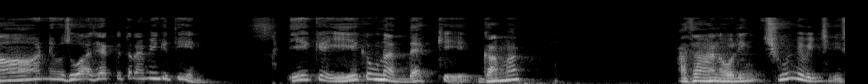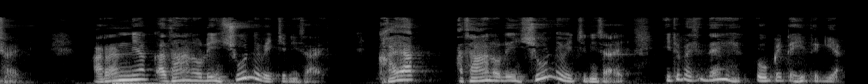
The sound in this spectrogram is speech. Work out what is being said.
ආන්නෙම සුවාසයක් විතරයි මේකේ තියෙන්නේ. ඒක ඒක උනත් දැක්කේ ගමක් අසහන වලින් ශූන්‍ය වෙච්ච නිසායි. අරණ්‍යයක් අසහන වලින් ශූන්‍ය වෙච්ච නිසායි. කයක් අසහන වලින් ශූන්‍ය වෙච්ච නිසායි. ඊට පස්සේ දැන් රූපෙට හිත ගියා.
